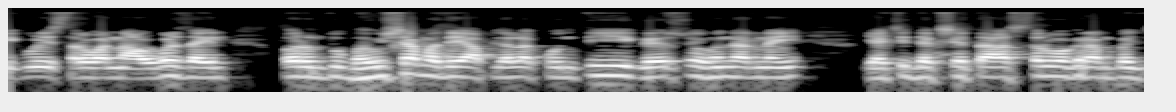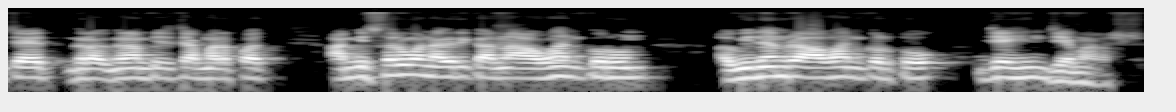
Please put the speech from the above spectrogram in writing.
एक वेळी सर्वांना अवघड जाईल. परंतु भविष्यामध्ये आपल्याला कोणतीही गैरसोय होणार नाही. याची दक्षता सर्व ग्रामपंचायत ग्रामपंचायतच्या मार्फत आम्ही सर्व नागरिकांना आवाहन करून विनम्र आवाहन करतो. जय हिंद जय महाराष्ट्र.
